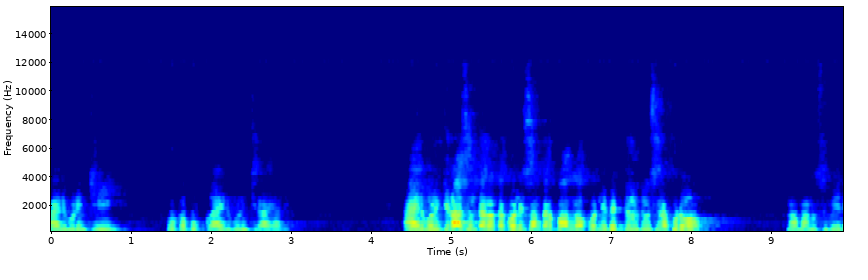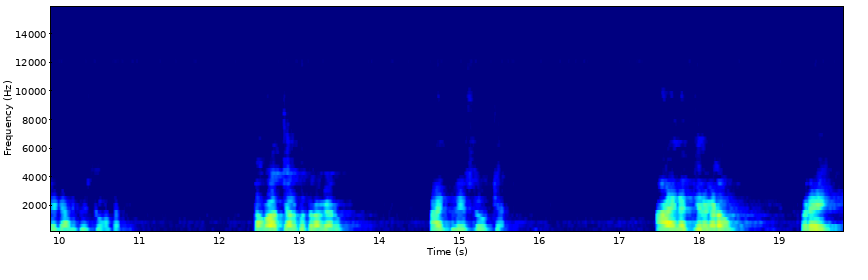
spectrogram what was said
ఆయన గురించి ఒక బుక్ ఆయన గురించి రాయాలి. ఆయన గురించి రాసిన తర్వాత కొన్ని సందర్భాల్లో కొన్ని వ్యక్తులు చూసినప్పుడు నా మనసు వేరేగా అనిపిస్తూ ఉంటుంది. తర్వాత చలపతిరావు గారు ఆయన ప్లేస్లో వచ్చారు. ఆయన తిరగడం ఒరే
